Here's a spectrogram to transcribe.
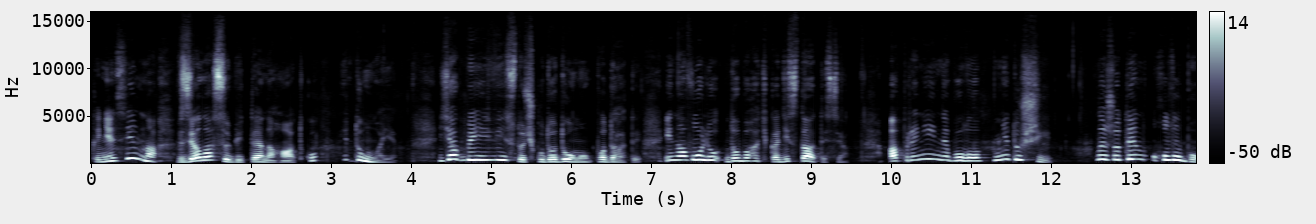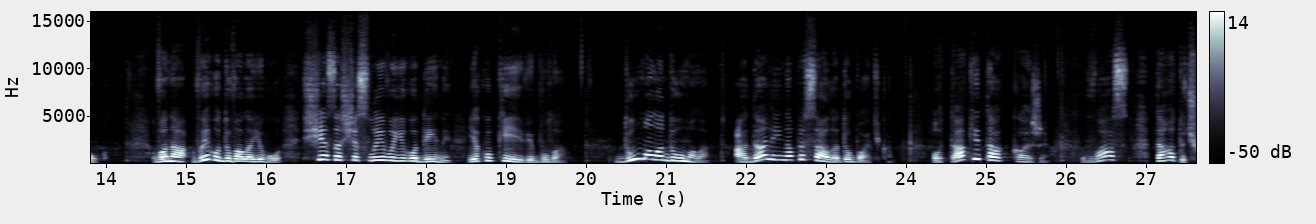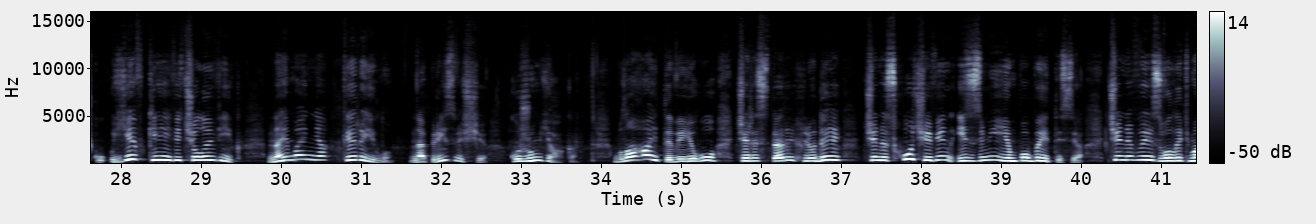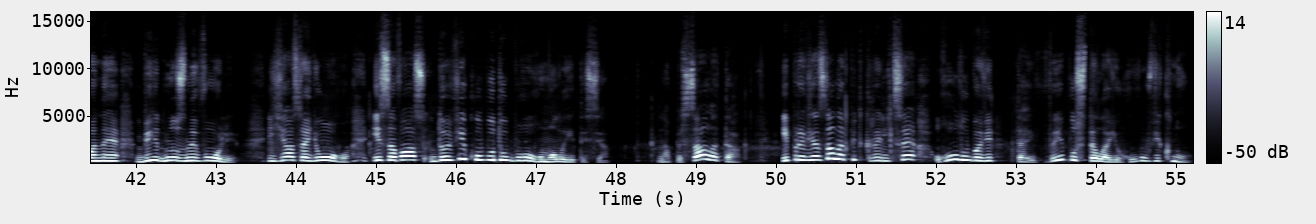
Князівна взяла собі те нагадку і думає, як би їй вісточку додому подати і на волю до батька дістатися. А при ній не було ні душі, лиш один голубок. Вона вигодувала його ще за щасливої години, як у Києві була. Думала, думала, а далі й написала до батька. Отак і так каже. У вас, таточку, є в Києві чоловік, наймення Кирило, на прізвище Кожум'яка. Благайте ви його через старих людей, чи не схоче він із Змієм побитися, чи не визволить мене, бідну з неволі. Я за його і за вас до віку буду Богу молитися. Написала так і прив'язала під крильце голубові та й випустила його у вікно.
